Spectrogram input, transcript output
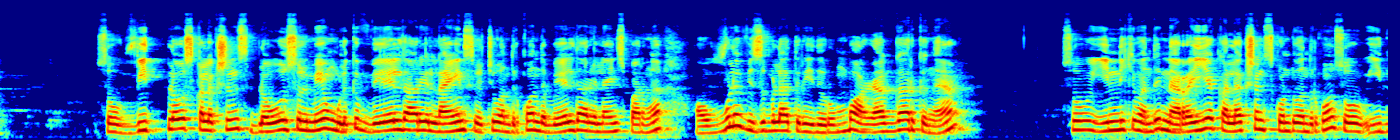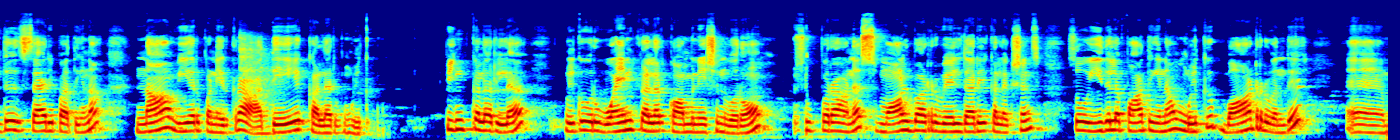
ஸோ வித் ப்ளவுஸ் கலெக்ஷன்ஸ் ப்ளவுஸுலுமே உங்களுக்கு வேல்தாரி லைன்ஸ் வச்சு வந்திருக்கும். அந்த வேல்தாரி லைன்ஸ் பாருங்கள் அவ்வளோ விசிபிளாக தெரியுது. ரொம்ப அழகாக இருக்குங்க. ஸோ இன்றைக்கி வந்து நிறைய கலெக்ஷன்ஸ் கொண்டு வந்திருக்கோம். ஸோ இது சாரீ பார்த்தீங்கன்னா நான் வியர் பண்ணியிருக்கிற அதே கலர் உங்களுக்கு. பிங்க் கலரில் உங்களுக்கு ஒரு ஒயின் கலர் காம்பினேஷன் வரும். சூப்பரான small border Veldhari collections so இதில் பார்த்தீங்கன்னா உங்களுக்கு பார்டர் வந்து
